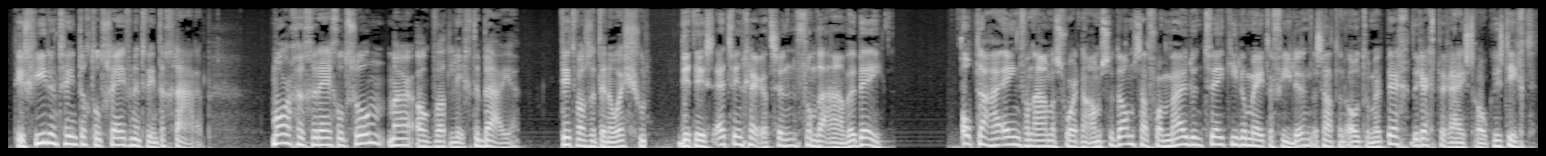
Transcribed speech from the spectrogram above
Het is 24 tot 27 graden. Morgen geregeld zon, maar ook wat lichte buien. Dit was het NOS Shoot. Dit is Edwin Gerritsen van de ANWB. Op de A1 van Amersfoort naar Amsterdam staat voor Muiden 2 kilometer file. Er staat een auto met pech, de rechte rijstrook is dicht.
